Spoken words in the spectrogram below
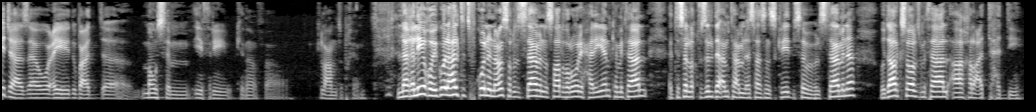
إجازة وعيد وبعد آه موسم E3 وكذا ف كل عام وأنتم بخير. لغليغو يقول هل تتفقون إن عنصر ال stamina صار ضروري حاليا؟ كمثال التسلق في Zelda أمتع من Assassin's Creed بسبب ال stamina و Dark Souls مثال آخر على التحدي.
